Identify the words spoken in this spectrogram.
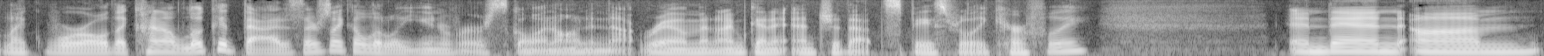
like world. I kind of look at that as there's like a little universe going on in that room, and I'm going to enter that space really carefully. And then, um,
